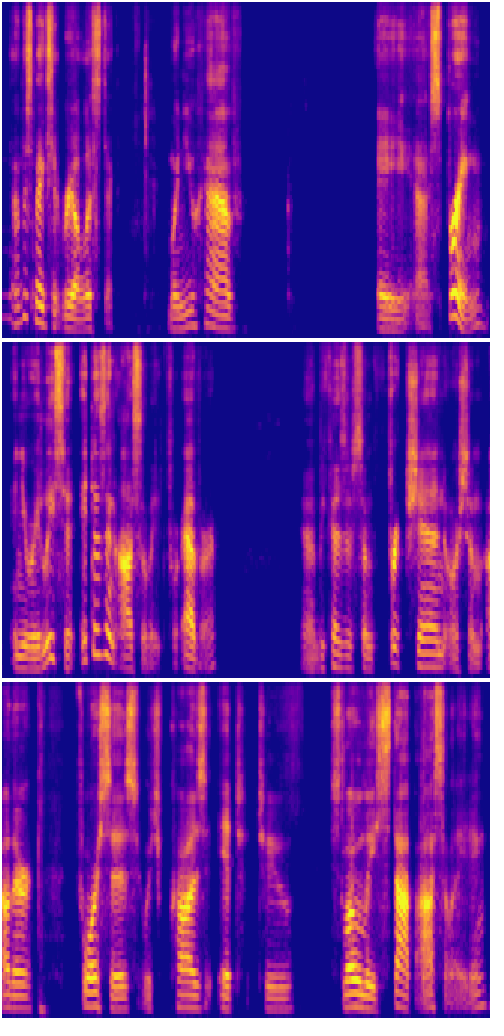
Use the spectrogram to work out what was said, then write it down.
Now this makes it realistic. When you have a uh, spring and you release it, it doesn't oscillate forever uh, because of some friction or some other forces which cause it to slowly stop oscillating.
